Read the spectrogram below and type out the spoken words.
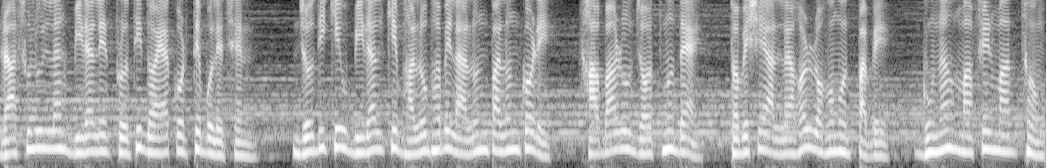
রাসূলুল্লাহ বিড়ালের প্রতি দয়া করতে বলেছেন, যদি কেউ বিড়ালকে ভালোভাবে লালন পালন করে, খাবার ও যত্ন দেয়, তবে সে আল্লাহর রহমত পাবে। গুনাহ মাফের মাধ্যম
